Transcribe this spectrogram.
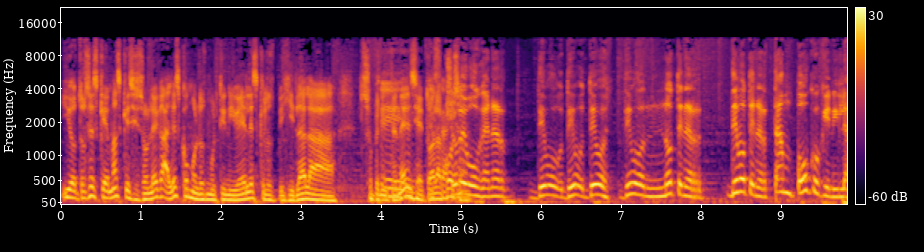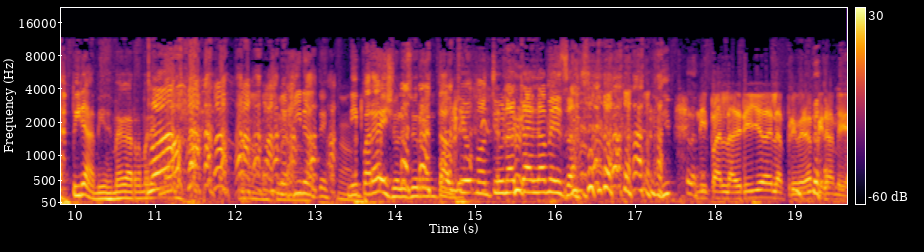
y otros esquemas que sí son legales, como los multiniveles que los vigila la superintendencia y toda la cosa. Yo debo ganar, debo, debo, debo, debo no tener, debo tener tan poco que ni las pirámides me agarran. No, Imagínate, No. ni para ello le soy rentable. Monté, monté una acá en la mesa. ni para el ladrillo de la primera pirámide.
